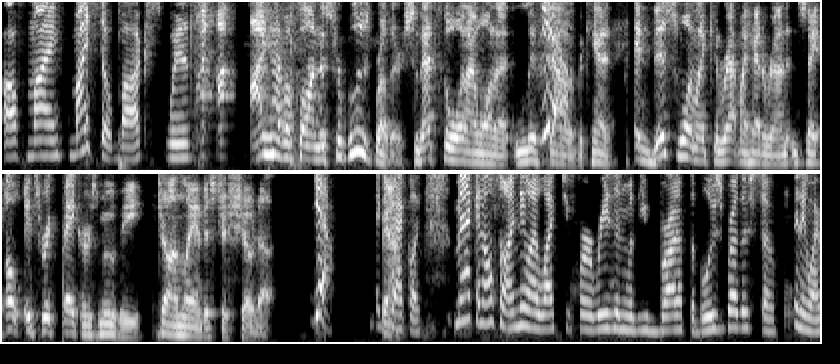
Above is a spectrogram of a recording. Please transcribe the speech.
off my my soapbox with. I, I have a fondness for Blues Brothers, so that's the one I want to lift yeah. out of the can. And this one, I can wrap my head around it and say, "Oh, it's Rick Baker's movie. John Landis just showed up." Yeah, exactly. Yeah. Mac, and also I knew I liked you for a reason when you brought up the Blues Brothers. So anyway,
